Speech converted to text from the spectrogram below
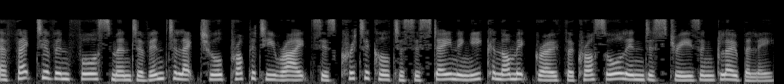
Effective enforcement of intellectual property rights is critical to sustaining economic growth across all industries and globally.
